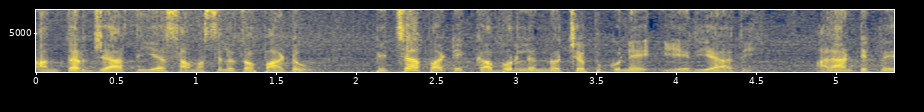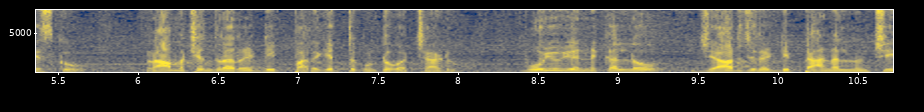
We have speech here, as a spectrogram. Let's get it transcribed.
అంతర్జాతీయ సమస్యలతో పాటు పిచ్చాపాటి కబుర్లెన్నో చెప్పుకునే ఏరియా అది. అలాంటి ప్లేస్కు రామచంద్రారెడ్డి పరిగెత్తుకుంటూ వచ్చాడు. ఓయూ ఎన్నికల్లో జార్జ్ రెడ్డి ప్యానెల్ నుంచి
